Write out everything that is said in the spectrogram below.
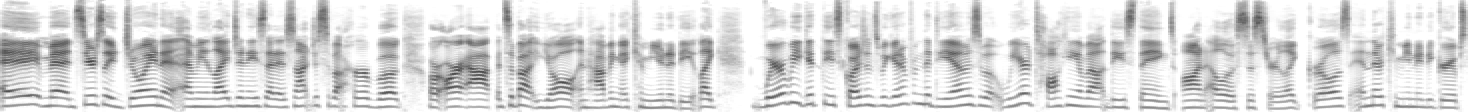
Amen. Seriously, join it. I mean, like Jennie said, it's not just about her book or our app. It's about y'all and having a community. Like where we get these questions, we get them from the DMs, but we are talking about these things on LO Sister. Like girls in their community groups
